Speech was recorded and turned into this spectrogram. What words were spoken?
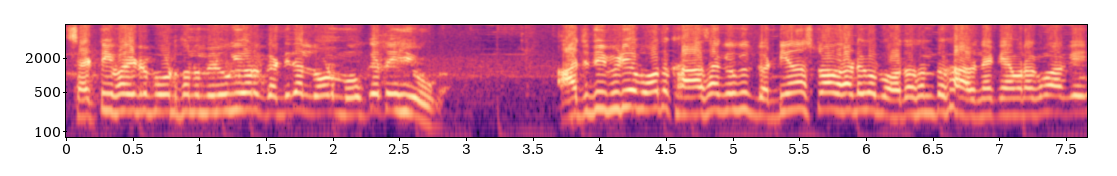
ਸਰਟੀਫਾਈਡ ਰਿਪੋਰਟ ਤੁਹਾਨੂੰ ਮਿਲੂਗੀ ਔਰ ਗੱਡੀ ਦਾ ਲੋਨ ਮੌਕੇ ਤੇ ਹੀ ਹੋਊਗਾ। ਅੱਜ ਦੀ ਵੀਡੀਓ ਬਹੁਤ ਖਾਸ ਆ, ਕਿਉਂਕਿ ਗੱਡੀਆਂ ਦਾ ਸਟਾਕ ਸਾਡੇ ਕੋਲ ਬਹੁਤ ਆ। ਤੁਹਾਨੂੰ ਦਿਖਾ ਦਿੰਦੇ ਆ ਕੈਮਰਾ ਘੁਮਾ ਕੇ।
